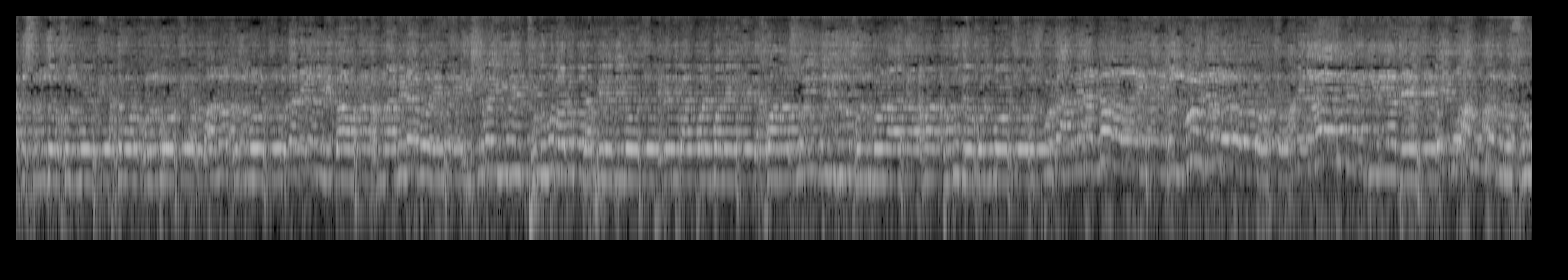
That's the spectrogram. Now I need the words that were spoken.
এত সুন্দর খুশবু, এত বড় খুশবু, এত ভালো খুশবু, কোথা থেকে তুমি পাও? আম্মা আমিরা বলে, এই সময় নিজের থুতু মুবারকটা ফেলে দিল। ফেলে দিবার পরে বলে, দেখো আমার শরীর থেকে শুধু খুশবু না, আমার থুতুতেও খুশবু। খুশবুটা আমি না নয় খুশবুটা হলো আমি না আছে, ওই মোহাম্মদ রসুল।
